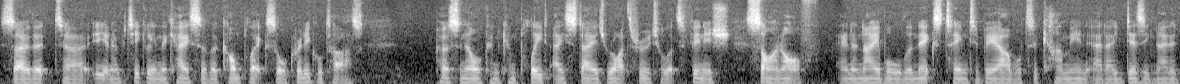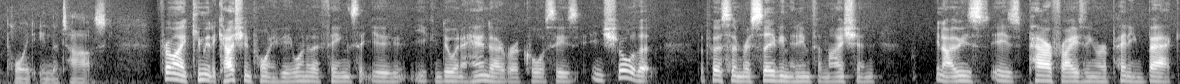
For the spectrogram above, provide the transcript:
so that, uh, you know, particularly in the case of a complex or critical task, personnel can complete a stage right through till it's finished, sign off, and enable the next team to be able to come in at a designated point in the task. From a communication point of view, one of the things that you, you can do in a handover, of course, is ensure that the person receiving that information, you know, is, is paraphrasing or repeating back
